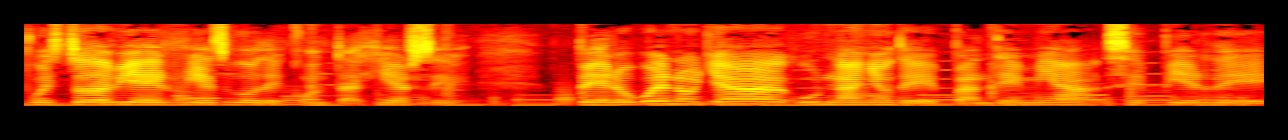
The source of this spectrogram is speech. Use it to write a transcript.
pues todavía hay riesgo de contagiarse pero bueno, ya un año de pandemia se pierde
